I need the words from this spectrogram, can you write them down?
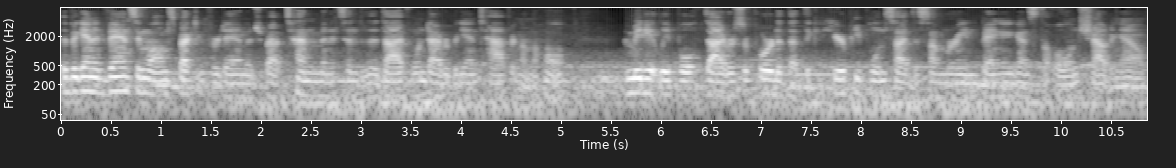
They began advancing while inspecting for damage. About 10 minutes into the dive, one diver began tapping on the hull. Immediately, both divers reported that they could hear people inside the submarine banging against the hull and shouting out.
